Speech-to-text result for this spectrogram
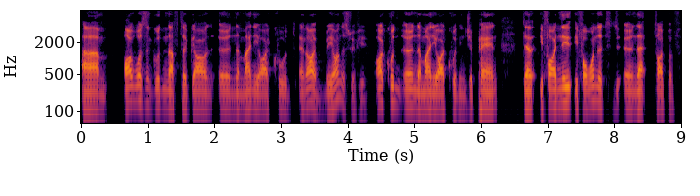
um, I wasn't good enough to go and earn the money I could. And I'll be honest with you, I couldn't earn the money I could in Japan. That if I need, if I wanted to earn that type of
